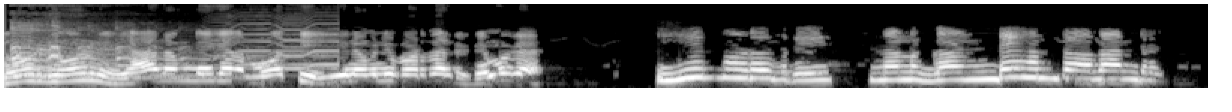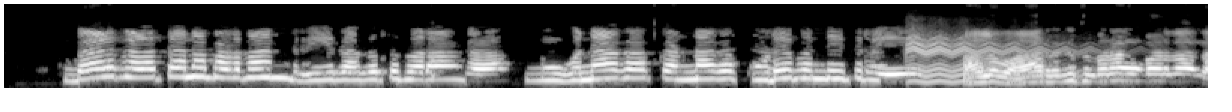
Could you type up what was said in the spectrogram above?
ನೋಡ್ರಿ ನೋಡ್ರಿ ಯಾ ನಮ್ನಿಗೆ ಮೋತಿ ಈ ನಮ್ನಿ ಬಡದಾನ್ರಿ ನಿಮಗ? ಏನ್ ಮಾಡೋದ್ರಿ? ನನ್ ಗಂಡೆ ಅಂತ ಅದಾನ್ರಿ. ಬೆಳ್ ಬೆಳತಾನ ರೀ ರಗತ್ ಬರಂಗ. ಮುಗನಾಗ ಕಣ್ಣಾಗ ಕೂಡೆ ಬಂದೈತ್ರಿ. ಅಲ್ವಾ ರಗತ್ ಬರಂಗ್ ಬಡ್ದಾನ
